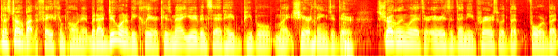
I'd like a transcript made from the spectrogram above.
let's talk about the faith component, but I do want to be clear because Matt, you even said, hey, people might share things that they're struggling with or areas that they need prayers with, but for, but.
